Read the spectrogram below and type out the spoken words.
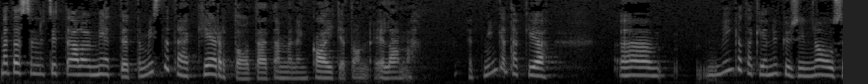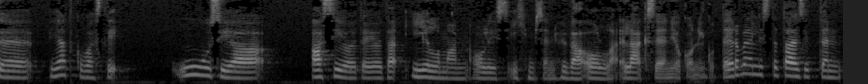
Mä tässä nyt sitten aloin miettiä, että mistä tämä kertoo, tämä tämmöinen kaiketon elämä. Että minkä takia, ää, minkä takia nykyisin nousee jatkuvasti uusia asioita, joita ilman olisi ihmisen hyvä olla eläkseen joko niin kuin terveellistä tai sitten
